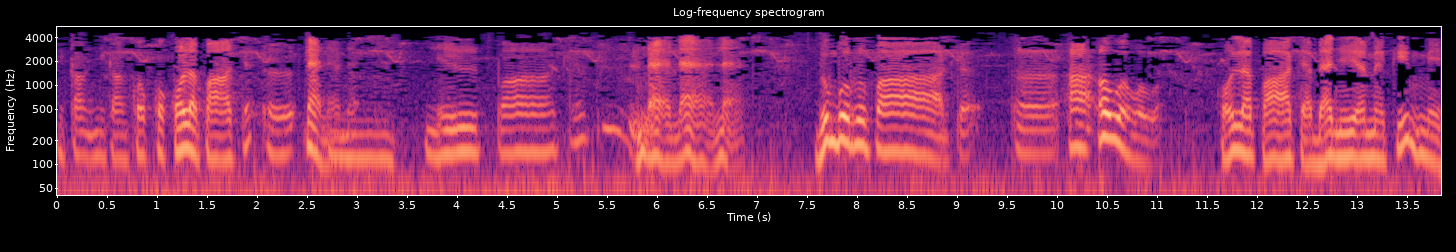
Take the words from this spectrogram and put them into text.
නිකන් නිකන් කොක් කොල පාට අ, නෑ නෑ නෑ. නිල් පාට නෑ නෑ නෑ. දුඹුරු පාට අ, ආ ඔව් ඔව් ඔව්. කොල්ල පාට බැනියමකින් මේ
